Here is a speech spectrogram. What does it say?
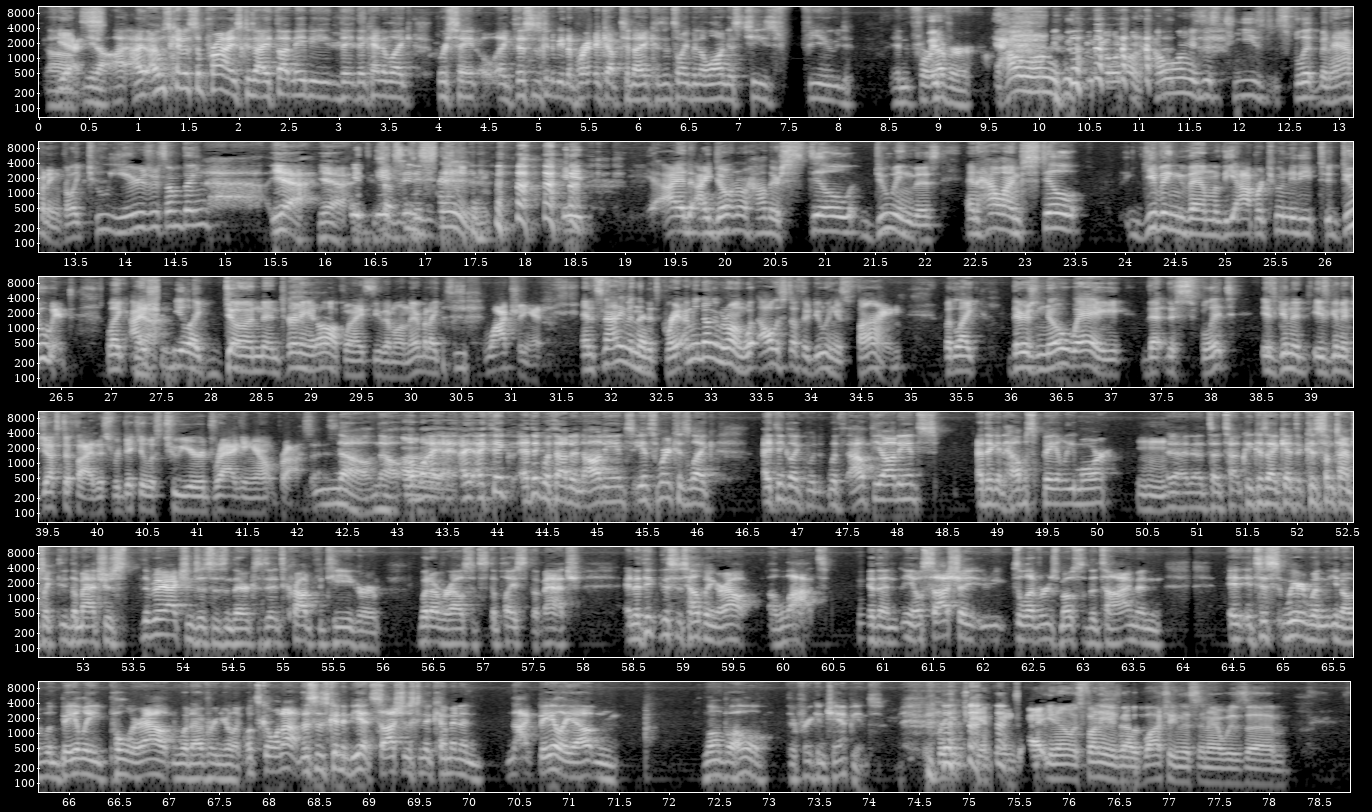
um, yes. You know, I, I was kind of surprised because I thought maybe they, they kind of like were saying, oh, like, this is going to be the breakup tonight because it's only been the longest cheese feud in forever. How long has this been going on? How long has this teased split been happening? For like two years or something? Yeah, yeah. It, it's insane. it, I, I don't know how they're still doing this and how I'm still giving them the opportunity to do it. Like yeah. I should be like done and turning it off when I see them on there, but I keep watching it. And it's not even that it's great. I mean, don't get me wrong, what all the stuff they're doing is fine, but like there's no way that the split is gonna is gonna justify this ridiculous two year dragging out process. No, no. Um, I, I, I, think I think without an audience, it's weird because like I think like with, without the audience, I think it helps Bayley more Mm-hmm. That's, that's because I get because sometimes like the matches, the reaction just isn't there because it's crowd fatigue or whatever else. It's the place of the match, and I think this is helping her out a lot. And then you know Sasha delivers most of the time, and it, it's just weird when you know when Bayley pull her out and whatever, and you're like, what's going on? This is going to be it. Sasha's going to come in and knock Bayley out, and lo and behold, they're freaking champions. freaking champions. I, you know, what's funny as I was watching this and I was. Um,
